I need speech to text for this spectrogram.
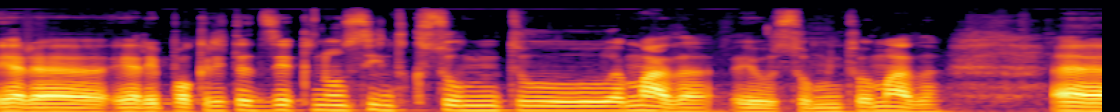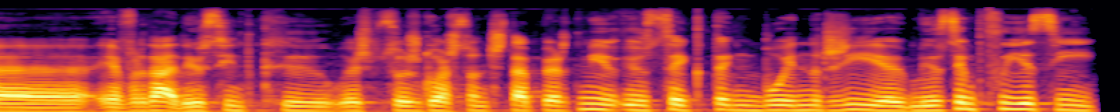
era, era hipócrita dizer que não sinto que sou muito amada. Eu sou muito amada. Ah, é verdade, eu sinto que as pessoas gostam de estar perto de mim. Eu sei que tenho boa energia. Eu sempre fui assim.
